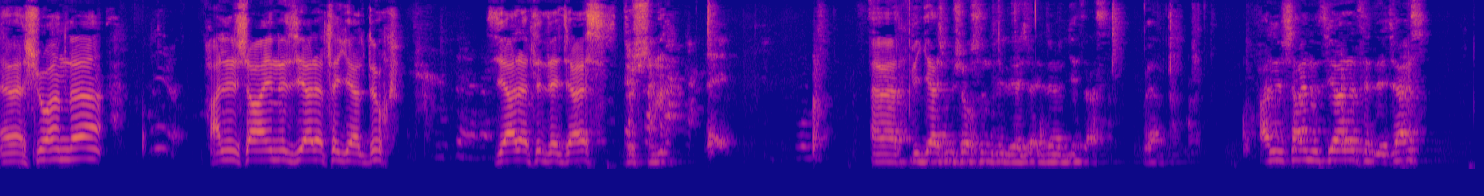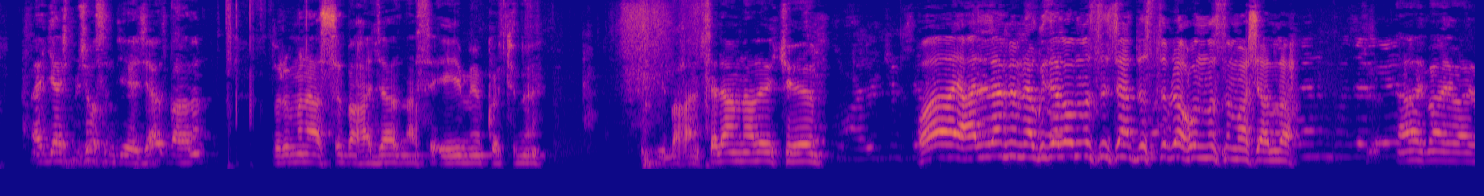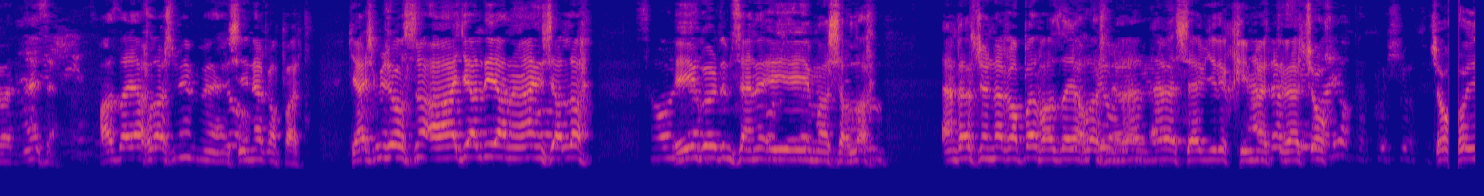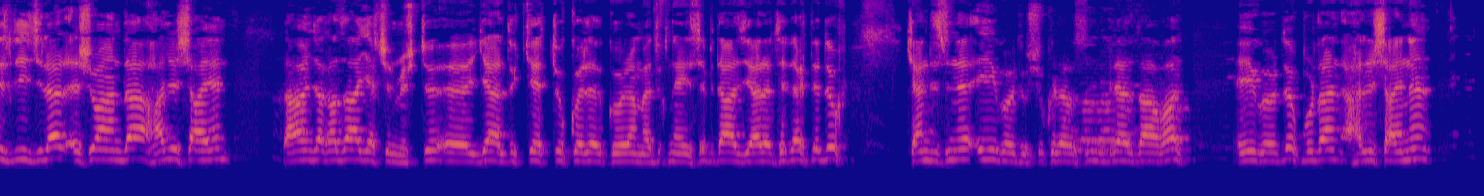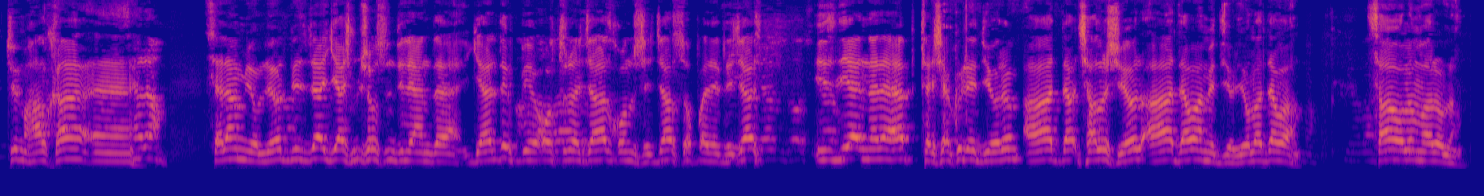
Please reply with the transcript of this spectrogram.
Evet şu anda Halil Şahin'i ziyarete geldik. Ziyaret edeceğiz. Dur şunu. Evet bir geçmiş olsun dileyeceğiz. Git. Halil Şahin'i ziyaret edeceğiz. Ve geçmiş olsun diyeceğiz. Bakalım durumu nasıl bakacağız. Nasıl iyi mi kötü mü? Bir bakalım. Selamun aleyküm. Vay Halil ne güzel olmuşsun sen. Dıstıbrak olmuşsun maşallah. Ay vay vay vay. Neyse. Fazla yaklaşmayayım mı? Şeyine kapar. Geçmiş olsun. Aa geldi yanına inşallah. Sağ ol. İyi gördüm seni. İyi iyi maşallah. Enfeksiyonuna kapar fazla yaklaşmıyorlar. Evet sevgili kıymetli ve çok çok izleyiciler e, şu anda Halil Şahin daha önce kaza geçirmişti. E, geldik gittik göre, göremedik neyse bir daha ziyaret edek dedik. Kendisini iyi gördük şükürler olsun biraz daha var. İyi gördük. Buradan Halil Şahin'e tüm halka e, Selam. selam yolluyor. Biz de geçmiş olsun dileyen de geldik. Bir oturacağız, konuşacağız, sohbet edeceğiz. İzleyenlere hep teşekkür ediyorum. Ağa çalışıyor, ağa devam ediyor. Yola devam. Sağ olun, var olun.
